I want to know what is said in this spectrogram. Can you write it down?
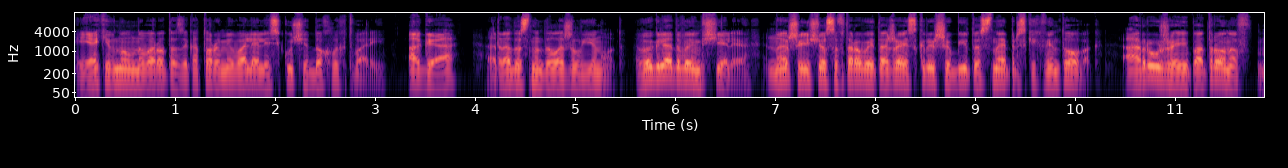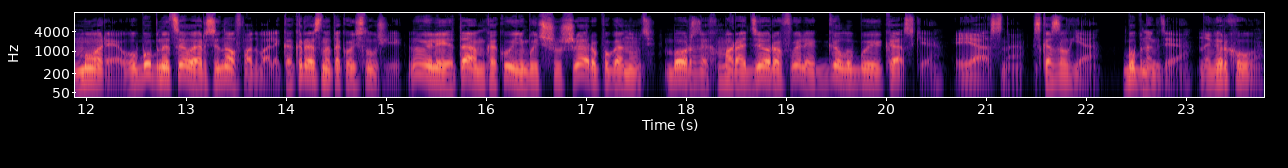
Я кивнул на ворота, за которыми валялись кучи дохлых тварей. Ага. — радостно доложил енот. «Выглядываем в щели. Наши еще со второго этажа из крыши бьют из снайперских винтовок. Оружия и патронов — море. У Бубны целый арсенал в подвале, как раз на такой случай. Ну или там какую-нибудь шушеру пугануть, борзых мародеров или голубые каски. «Ясно», — сказал я. «Бубна где?» «Наверху.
